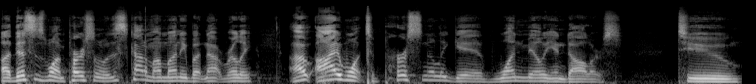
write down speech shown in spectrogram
Uh, this is one personal. This is kind of my money, but not really. I, I want to personally give $1 million to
